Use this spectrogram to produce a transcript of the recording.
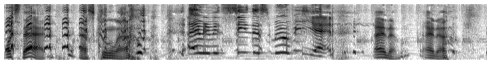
What's that? asks Kung Lao. I haven't even seen this movie yet. I know, I know.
